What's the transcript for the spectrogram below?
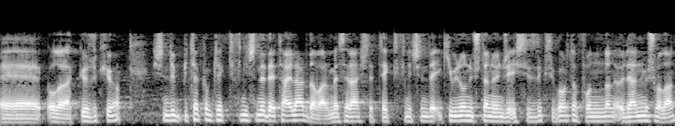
e, olarak gözüküyor. Şimdi bir takım teklifin içinde detaylar da var. Mesela işte teklifin içinde 2013'ten önce işsizlik sigorta fonundan ödenmiş olan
